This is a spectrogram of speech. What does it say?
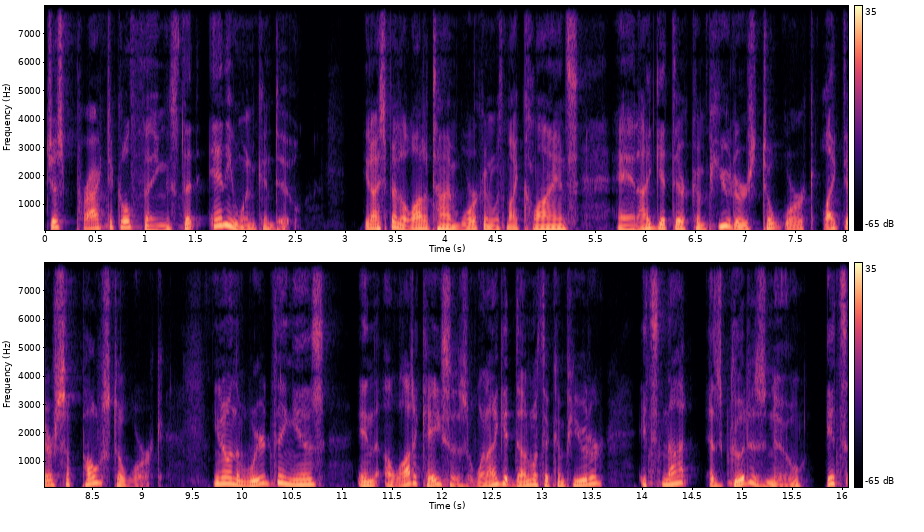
Just practical things that anyone can do. You know, I spend a lot of time working with my clients and I get their computers to work like they're supposed to work. You know, and the weird thing is, in a lot of cases, when I get done with the computer, it's not as good as new. It's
